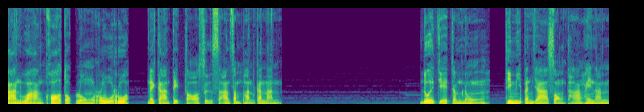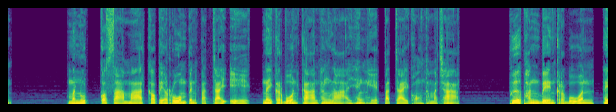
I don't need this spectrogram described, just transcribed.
การวางข้อตกลงรู้ร่วมในการติดต่อสื่อสารสัมพันธ์กันนั้น ด้วยเจตจำนงที่มีปัญญาสองทางให้นั้น มนุษย์ก็สามารถเข้าไปร่วมเป็นปัจจัยเอกในกระบวนการทั้งหลายแห่งเหตุปัจจัยของธรรมชาติ เพื่อผันเบนกระบวนให้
